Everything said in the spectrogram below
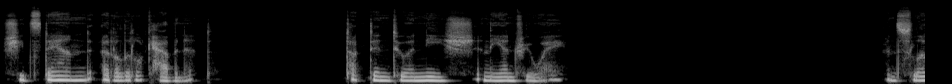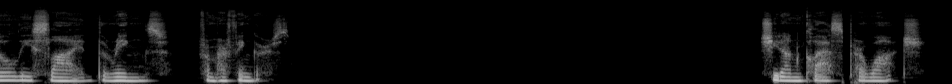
she'd stand at a little cabinet tucked into a niche in the entryway and slowly slide the rings from her fingers. She'd unclasp her watch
